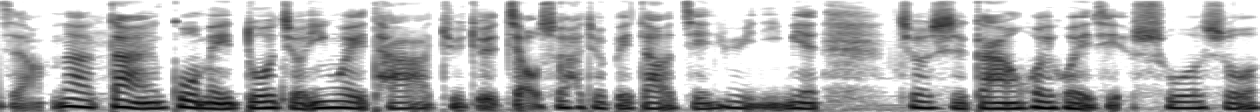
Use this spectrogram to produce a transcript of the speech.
这样，那当然过没多久，因为他拒绝缴税，他就被到监狱里面。就是刚刚慧慧姐说说，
